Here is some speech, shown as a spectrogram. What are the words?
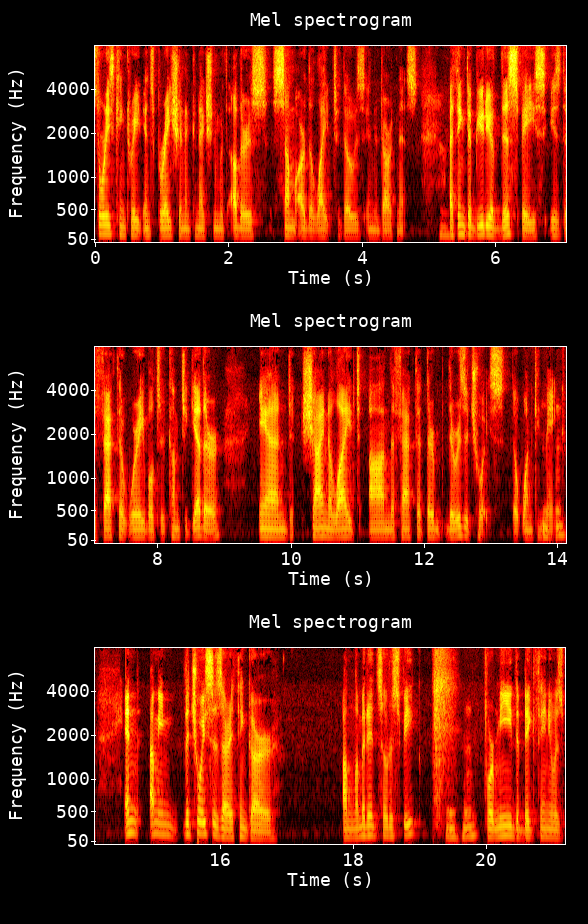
stories can create inspiration and connection with others. Some are the light to those in the darkness. Mm-hmm. I think the beauty of this space is the fact that we're able to come together and shine a light on the fact that there there is a choice that one can mm-hmm. make. And I mean, the choices are I think are unlimited, so to speak. Mm-hmm. For me, the big thing was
